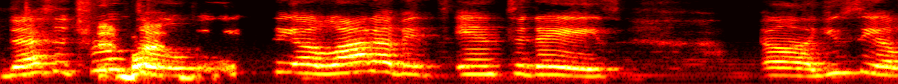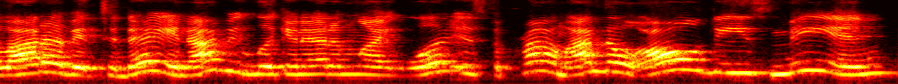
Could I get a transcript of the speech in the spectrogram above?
That's the truth, but, though. You see a lot of it in today's. Uh, you see a lot of it today, and I be looking at him like, "What is the problem?" I know all these men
